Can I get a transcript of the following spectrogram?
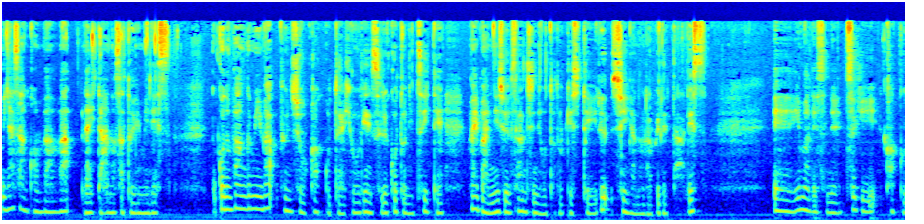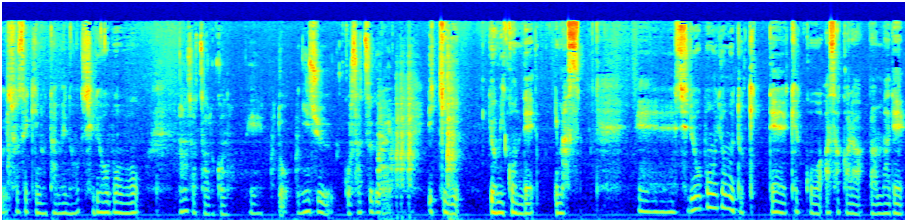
皆さんこんばんは。ライターの里由美です。この番組は文章を書くことや表現することについて毎晩23時にお届けしている深夜のラブレターです、えー、今ですね次書く書籍のための資料本を何冊あるかな？えー、っと25冊ぐらい一気に読み込んでいます、えー、資料本を読む時って結構朝から晩まで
